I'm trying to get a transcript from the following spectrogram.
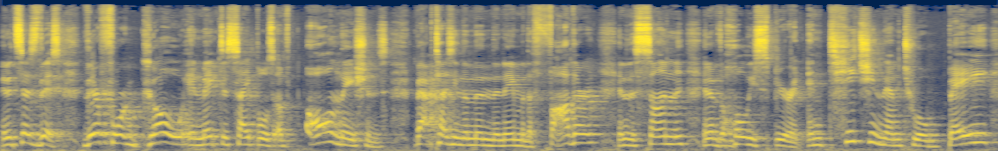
And it says this Therefore, go and make disciples of all nations, baptizing them in the name of the Father, and of the Son, and of the Holy Spirit, and teaching them to obey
